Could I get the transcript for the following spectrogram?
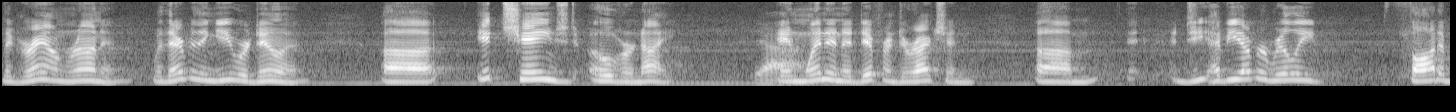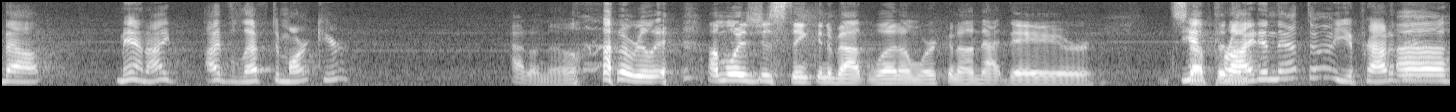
the ground running with everything you were doing, uh, it changed overnight yeah. and went in a different direction. Um, you, have you ever really thought about, man, I, I've left a mark here? I don't know. I don't really. I'm always just thinking about what I'm working on that day or stuff. You have pride that in that, though. Are you proud of that? Uh,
